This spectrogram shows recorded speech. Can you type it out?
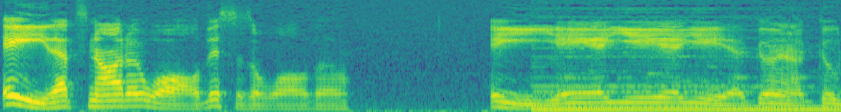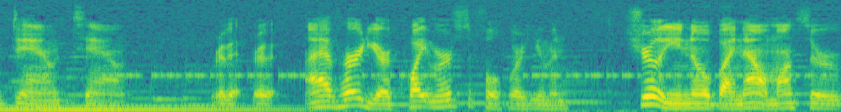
Hey, that's not a wall. This is a wall, though. Hey, yeah, yeah, yeah. Gonna go downtown. Ribbit, ribbit. I have heard you are quite merciful for a human. Surely you know by now a monster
